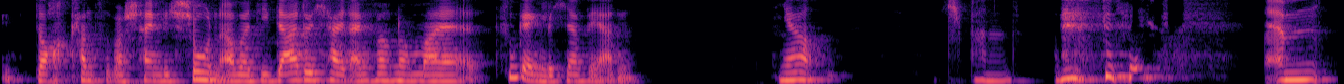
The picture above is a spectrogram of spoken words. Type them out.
doch kannst du wahrscheinlich schon, aber die dadurch halt einfach noch mal zugänglicher werden. Ja. Spannend. ähm,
